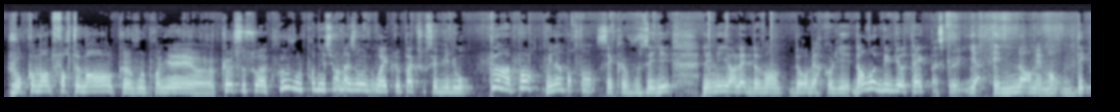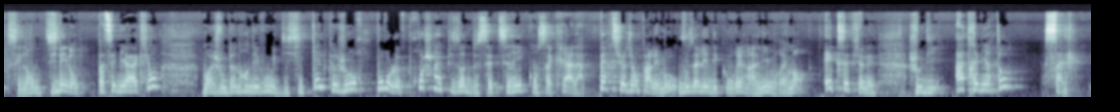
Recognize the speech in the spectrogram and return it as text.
je vous recommande fortement que vous le preniez, euh, que ce soit que vous le preniez sur Amazon ou avec le pack sous cette vidéo, peu importe, mais l'important c'est que vous ayez les meilleures lettres de vente de Robert Collier dans votre bibliothèque parce qu'il y a énormément d'excellentes idées. Donc passez bien à l'action. Moi je vous donne rendez-vous d'ici quelques jours pour le prochain épisode de cette série consacrée à la persuasion par les mots. Vous allez découvrir un livre vraiment exceptionnel. Je vous dis à très bientôt. Salut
